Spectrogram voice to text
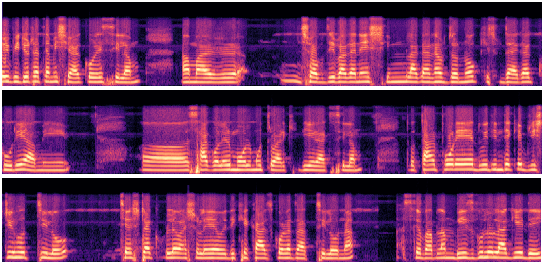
ওই ভিডিওটাতে আমি শেয়ার করেছিলাম। আমার সবজি বাগানে শিম লাগানোর জন্য কিছু জায়গা ঘুরে আমি ছাগলের মলমূত্র আর কি দিয়ে রাখছিলাম। তো তারপরে দুই দিন থেকে বৃষ্টি হচ্ছিল। চেষ্টা করলেও আসলে ওইদিকে কাজ করা যাচ্ছিল না। আজকে ভাবলাম বীজগুলো লাগিয়ে দেই।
